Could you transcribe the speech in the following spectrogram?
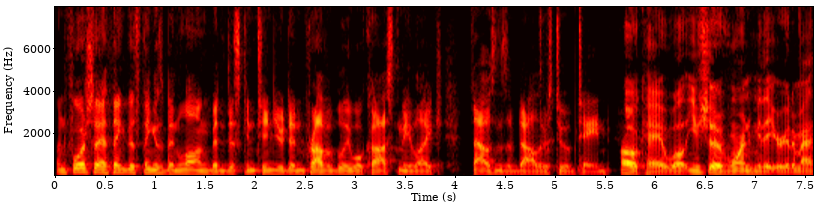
Unfortunately, I think this thing has been long been discontinued and probably will cost me like thousands of dollars to obtain. Okay, well, you should have warned me that you were going to ma-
